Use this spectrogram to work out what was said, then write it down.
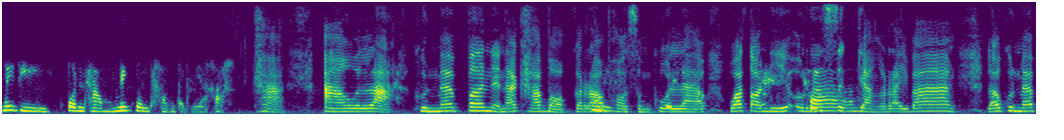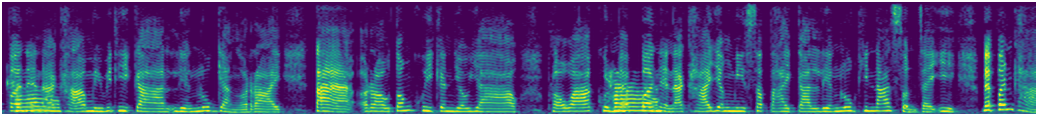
ไม่ดีควรทำไม่ควรทำแบบนี้ค่ะ ค่ะ เอาล่ะ คุณแม่เปิ้ลเนี่ยนะคะ บอกกับเราพอสมควรแล้ว ว่าตอนนี้รู้สึกอย่างไรบ้าง แล้วคุณแม่เปิ้ลเนี่ยนะคะ มีวิธีการเลี้ยงลูกอย่างไร แต่เราต้องคุยกันยาวๆ เพราะว่าคุณแม่เปิ้ลเนี่ยนะคะ ยังมีสไตล์การเลี้ยงลูกที่น่าสนใจอีก แม่เปิ้ลขา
